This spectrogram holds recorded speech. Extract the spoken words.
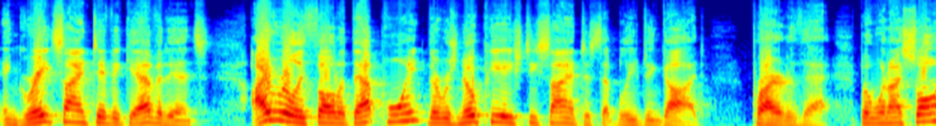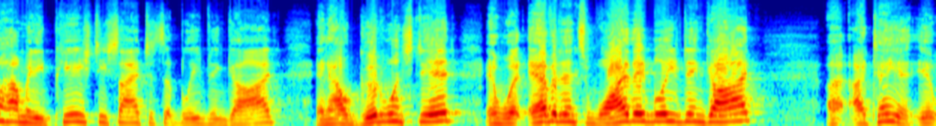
and great scientific evidence. I really thought at that point there was no PhD scientist that believed in God prior to that. But when I saw how many PhD scientists that believed in God and how good ones did and what evidence why they believed in God, I, I tell you, it,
